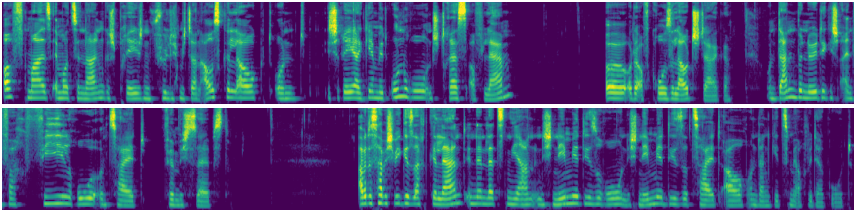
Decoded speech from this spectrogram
oftmals emotionalen Gesprächen fühle ich mich dann ausgelaugt und ich reagiere mit Unruhe und Stress auf Lärm äh, oder auf große Lautstärke. Und dann benötige ich einfach viel Ruhe und Zeit für mich selbst. Aber das habe ich, wie gesagt, gelernt in den letzten Jahren und ich nehme mir diese Ruhe und ich nehme mir diese Zeit auch und dann geht es mir auch wieder gut.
